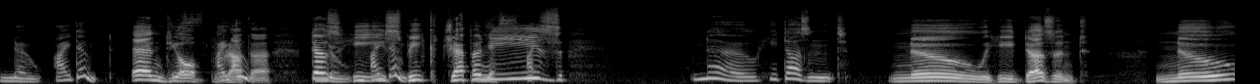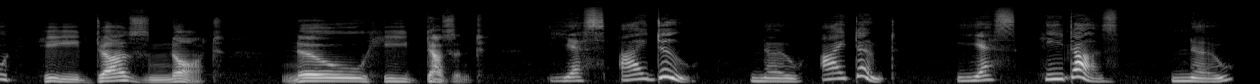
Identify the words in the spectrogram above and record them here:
No, I don't. and Yes, your I do. brother, does No, he I speak Japanese? No, he doesn't. No, he doesn't. No, he does not. No, he doesn't. Yes, I do. No, I don't. Yes, he does. No,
